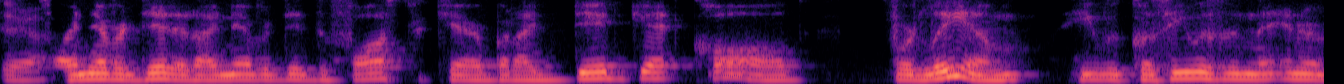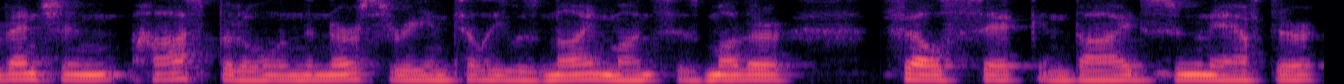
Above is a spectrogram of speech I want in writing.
Yeah. so i never did it. I never did the foster care but i did get called for liam. He was because he was in the intervention hospital in the nursery until he was nine months. His mother fell sick and died soon after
